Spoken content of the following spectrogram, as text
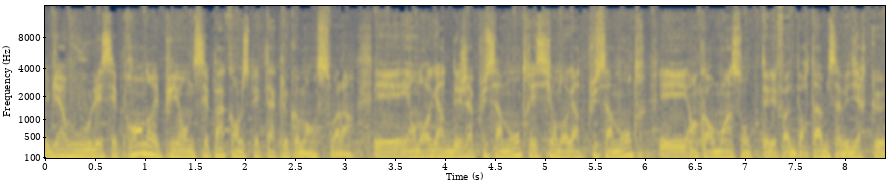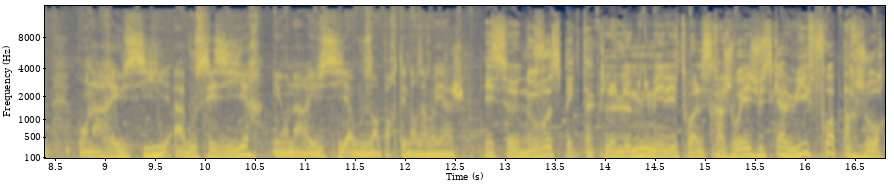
eh bien vous vous laissez prendre et puis on ne sait pas quand le spectacle commence. Voilà. Et, on ne regarde déjà plus sa montre et si on ne regarde plus sa montre et encore moins son téléphone portable, ça veut dire que on a réussi à vous saisir et on a réussi à vous emporter dans un voyage. Et ce nouveau spectacle, Le Mime et l'étoile, sera joué jusqu'à 8 fois par jour.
